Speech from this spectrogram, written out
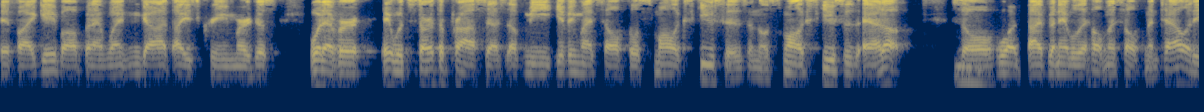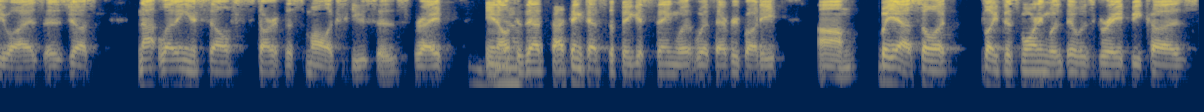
if I gave up and I went and got ice cream or just whatever, it would start the process of me giving myself those small excuses, and those small excuses add up. So mm-hmm. what I've been able to help myself mentality wise is just not letting yourself start the small excuses, right? You know, because yeah. that's I think that's the biggest thing with with everybody. Um, but yeah, so it, like this morning was it was great because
